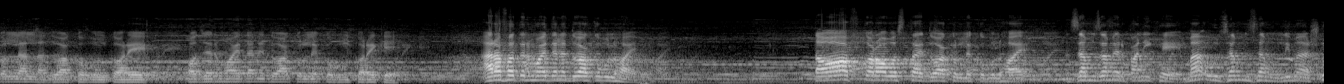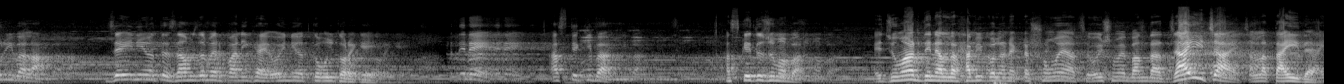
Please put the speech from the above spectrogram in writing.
করলে আল্লাহ দোয়া কবুল করে। হজের ময়দানে দোয়া করলে কবুল করে কে? আরাফাতের ময়দানে দোয়া কবুল হয়। তাওয়াফ করা অবস্থায় দোয়া করলে কবুল হয়। জামজামের পানি খেয়ে, মা উ জামজাম লিমা সুরিবালা যেই নিয়তে জামজামের পানি খায়, ওই নিয়ত কবুল করে কে? দিনে, আজকে কি বার? আজকেই তো জুমাবার। এই জুমার দিনে আল্লাহর হাবিব বলেন, একটা সময় আছে, ওই সময় বান্দা যাই চায়, আল্লাহ তাই দেয়।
